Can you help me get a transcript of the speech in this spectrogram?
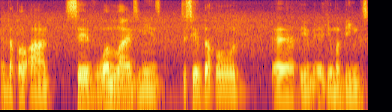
in the Quran, save one lives means to save the whole uh, hum human beings.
